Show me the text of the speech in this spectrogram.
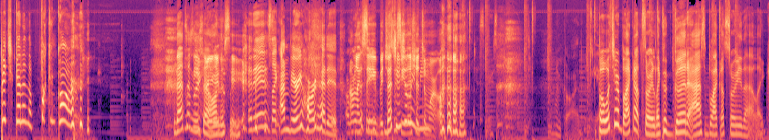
bitch get in the fucking car that's I was like, Anisa, "Are you guys honestly okay?" It is like I'm very hard headed. I'm like, so you bitches That's will see this shit me. tomorrow. Oh my god. But what's your blackout story? Like a good ass blackout story that, like,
